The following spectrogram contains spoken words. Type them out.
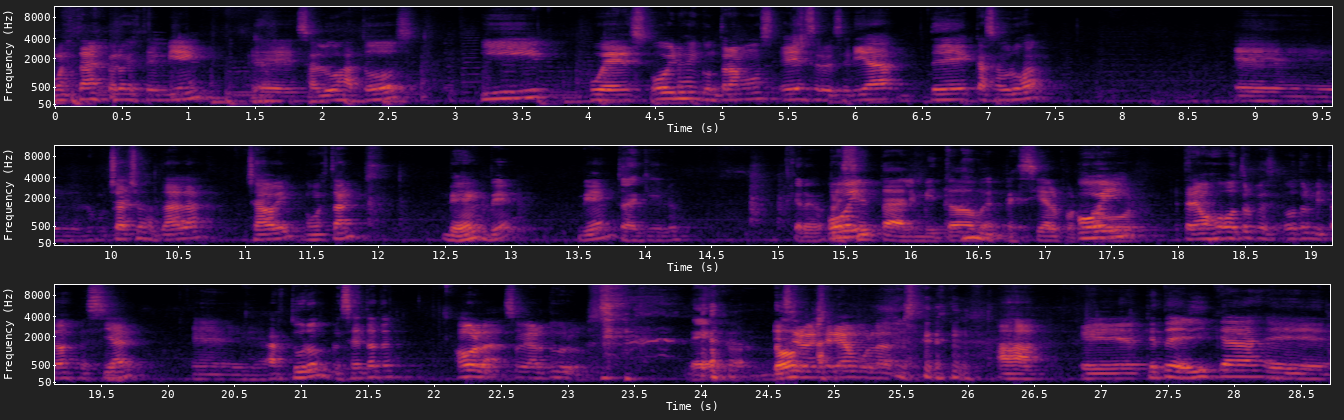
¿Cómo están? Espero que estén bien. Eh, saludos a todos. Y pues hoy nos encontramos en cervecería de Casa Bruja. Eh, los muchachos, Abdala, Chavi, ¿cómo están? Bien, bien, bien. Tranquilo. Creo. Hoy- Presenta al invitado especial, por Hoy favor. tenemos otro, otro invitado especial. Eh, Arturo, preséntate. Hola, soy Arturo. De cervecería Ambulante. Ajá. Eh, ¿Qué te dedicas? Eh,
